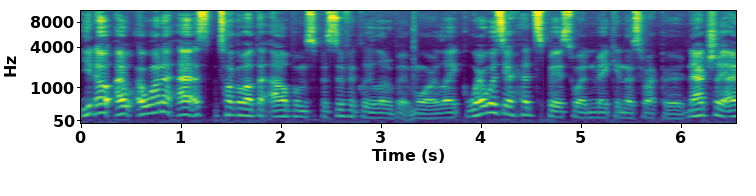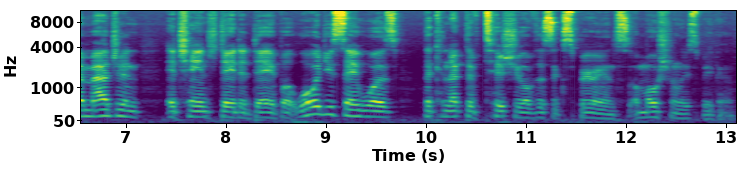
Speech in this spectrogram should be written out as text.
You know, I, I want to ask talk about the album specifically a little bit more. Like, where was your headspace when making this record? Naturally, I imagine it changed day to day, but what would you say was the connective tissue of this experience, emotionally speaking?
